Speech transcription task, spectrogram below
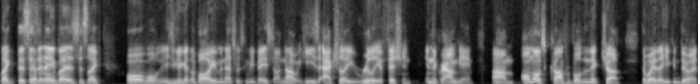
Like this isn't anybody that's just like, oh, well, he's gonna get the volume and that's what's gonna be based on. No, he's actually really efficient in the ground game. Um, almost comparable to Nick Chubb, the way that he can do it.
